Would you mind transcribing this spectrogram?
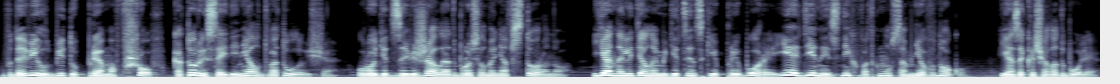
вдавил биту прямо в шов, который соединял два туловища. Уродец завизжал и отбросил меня в сторону. Я налетел на медицинские приборы, и один из них воткнулся мне в ногу. Я закричал от боли.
